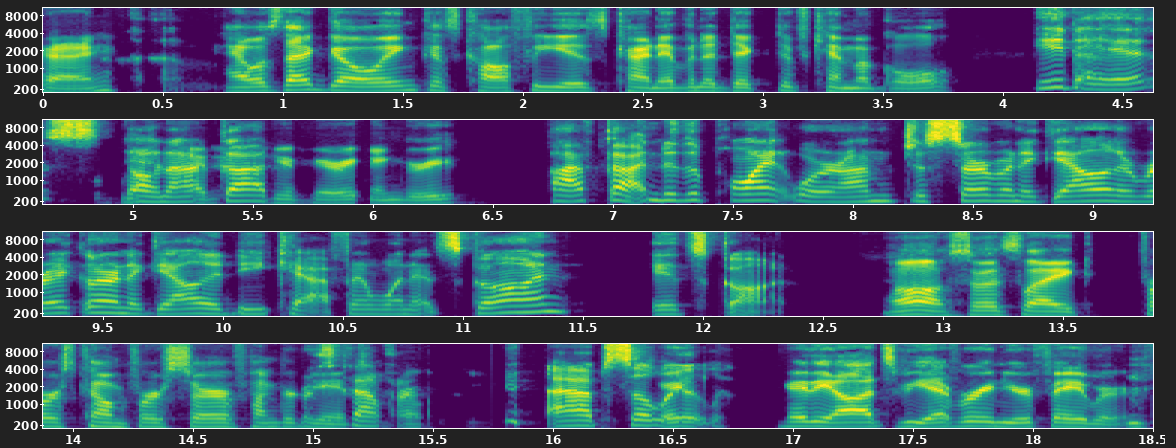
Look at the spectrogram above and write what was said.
Okay, Um, how is that going? Because coffee is kind of an addictive chemical. it is, Not- and I I've got get very angry. I've gotten to the point where I'm just serving a gallon of regular and a gallon of decaf, and when it's gone, it's gone. Oh, so it's like first come, first serve, Hunger First Games. come, first Absolutely. May the odds be ever in your favor.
